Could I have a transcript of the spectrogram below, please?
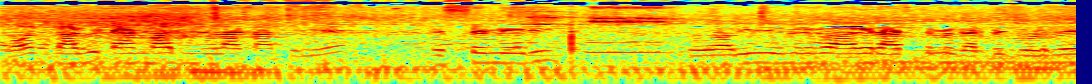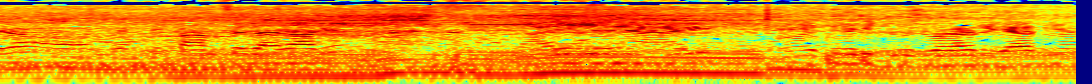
बहुत काफ़ी टाइम बाद मुलाकात हुई है इससे मेरी। तो अभी ये मेरे को आगे रास्ते में घर पे छोड़ देगा और ये अपने काम से जाएगा आगे। नारियल लेने आया अभी और इसने भी जूस वगैरह लिया है इसमें।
